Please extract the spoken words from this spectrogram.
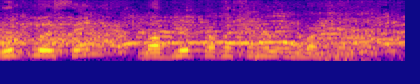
গোট লৈছে লভলি প্ৰফেচনেল ইউনিভাৰ্চিটি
